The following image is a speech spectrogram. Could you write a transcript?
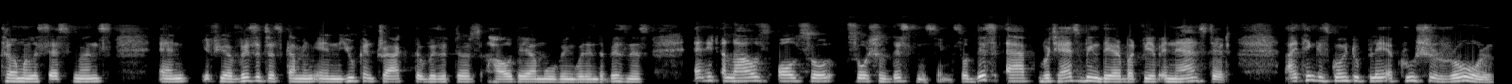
thermal assessments. And if you have visitors coming in, you can track the visitors, how they are moving within the business. And it allows also social distancing. So this app, which has been there, but we have enhanced it, I think is going to play a crucial role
